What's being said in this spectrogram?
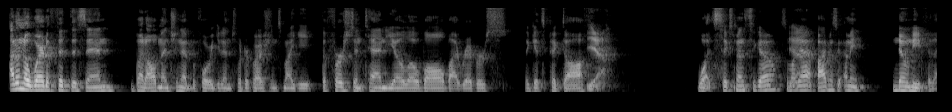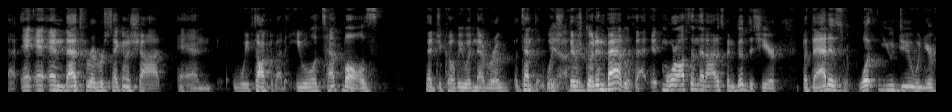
I don't know where to fit this in, but I'll mention it before we get into Twitter questions, Mikey. The first and ten YOLO ball by Rivers that gets picked off. Yeah. What six minutes ago? Something Yeah. like that. Five minutes. ago? I mean, no need for that. And, and, and that's Rivers taking a shot, and we've talked about it. He will attempt balls that Jacoby would never have attempted. Which Yeah. there's good and bad with that. It, more often than not, it's been good this year. But that is what you do when you're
